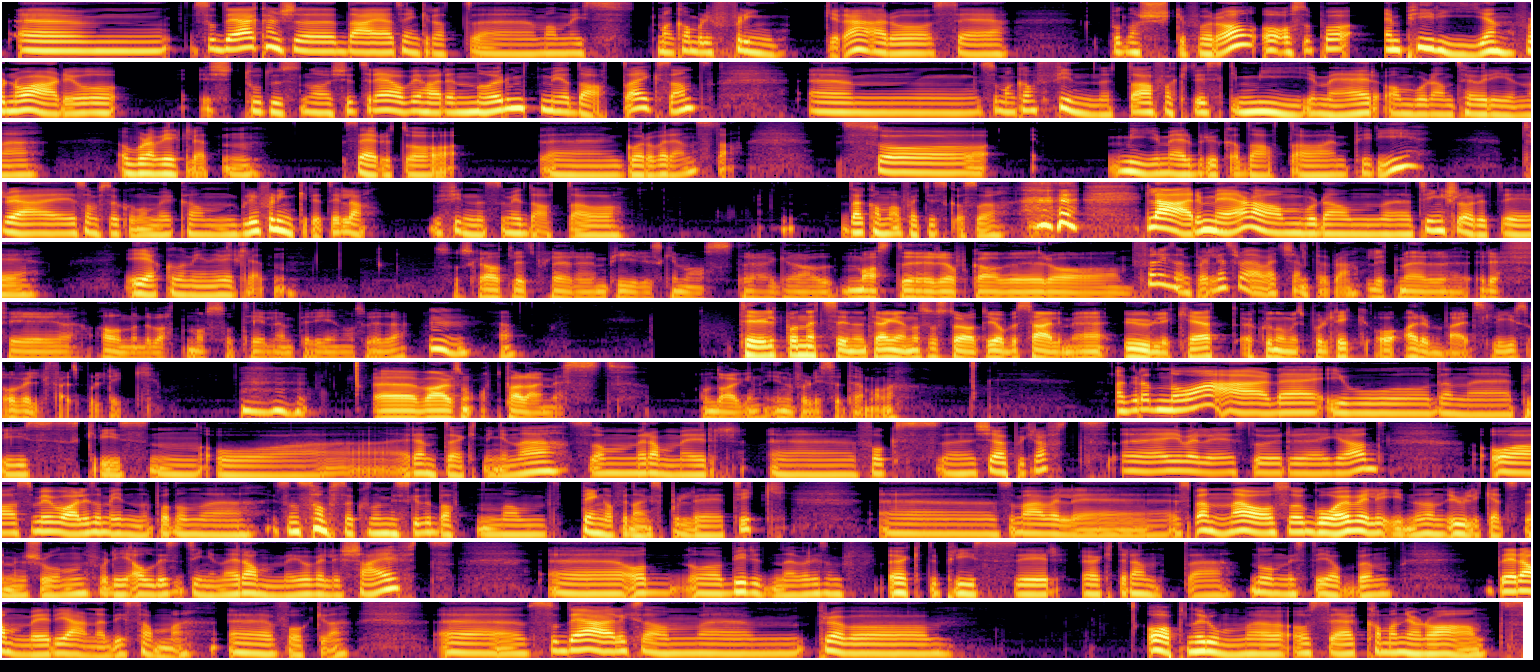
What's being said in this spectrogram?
Um, så det er kanskje der jeg tenker at uh, man, man kan bli flinkere, er å se på norske forhold, og også på empirien. For nå er det jo 2023, og vi har enormt mye data, ikke sant? Um, så man kan finne ut av faktisk mye mer om hvordan teoriene og hvordan virkeligheten ser ut og uh, går overens, da. Så mye mer bruk av data og empiri tror jeg samfunnsøkonomer kan bli flinkere til, da. Det finnes så mye data, og da kan man faktisk også lære mer da, om hvordan eh, ting slår ut i, i økonomien i virkeligheten. Så skal jeg ha hatt litt flere empiriske mastergrad, masteroppgaver og For eksempel. Det tror jeg har vært kjempebra. litt mer ref i allmenndebatten også til empirien osv. Mm. Tiril, på nettsidene til Agenda så står det at du jobber særlig med ulikhet, økonomisk politikk og arbeidslivs- og velferdspolitikk. Eh, hva er det som opptar deg mest om dagen innenfor disse temaene? Akkurat nå er det jo denne priskrisen og eh, renteøkningene som rammer eh, folks eh, kjøpekraft eh, i veldig stor grad. Og som vi var liksom inne på denne liksom, samfunnsøkonomiske debatten om penge- og finanspolitikk. eh, som er veldig spennende, og også går jo veldig inn i den ulikhetsdimensjonen, fordi alle disse tingene rammer jo veldig skeivt. Eh, og, og byrdene ved liksom økte priser, økt rente, noen mister jobben. Det rammer gjerne de samme eh, folkene. Eh, så det er liksom eh, Prøve å åpne rommet og se kan man gjøre noe annet.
